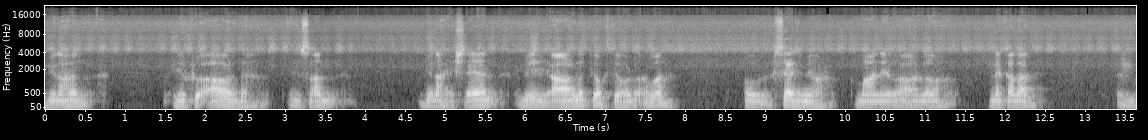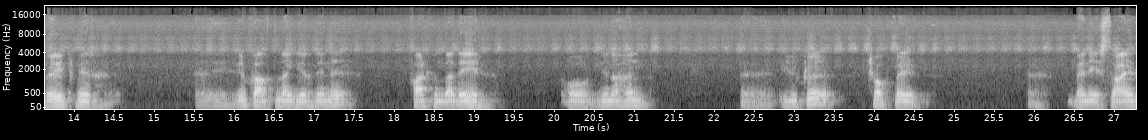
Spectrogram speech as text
günahın yükü ağırdır. İnsan günah işleyen bir ağırlık yok diyor ama o sezmiyor. Manevi ağırlığı ne kadar büyük bir e, yük altına girdiğini farkında değil. O günahın e, yükü çok büyük. E, Beni İsrail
